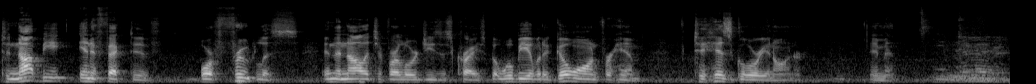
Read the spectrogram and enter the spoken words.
to not be ineffective or fruitless in the knowledge of our Lord Jesus Christ, but we'll be able to go on for Him to His glory and honor. Amen. Amen.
